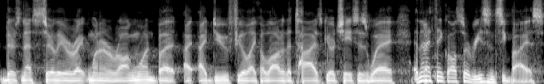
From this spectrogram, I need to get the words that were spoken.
there's necessarily a right one or a wrong one, but I, I, do feel like a lot of the ties go Chase's way. And then I think also recency bias.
